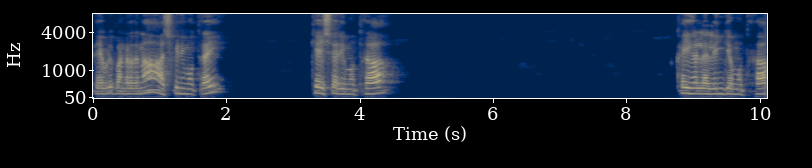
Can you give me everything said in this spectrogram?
இதை எப்படி பண்ணுறதுன்னா அஸ்வினி முத்திரை கேசரி முத்ரா கைகளில் லிங்க முத்ரா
